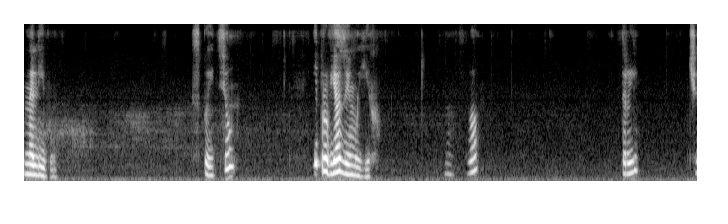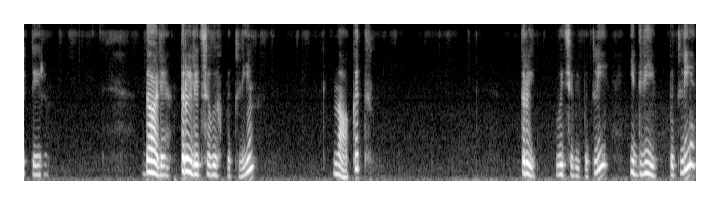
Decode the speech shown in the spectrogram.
на ліву спицю і пров'язуємо їх. Два, три, чотири. Далі три ліцевих петлі, накид, три лицеві петлі і дві петлі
